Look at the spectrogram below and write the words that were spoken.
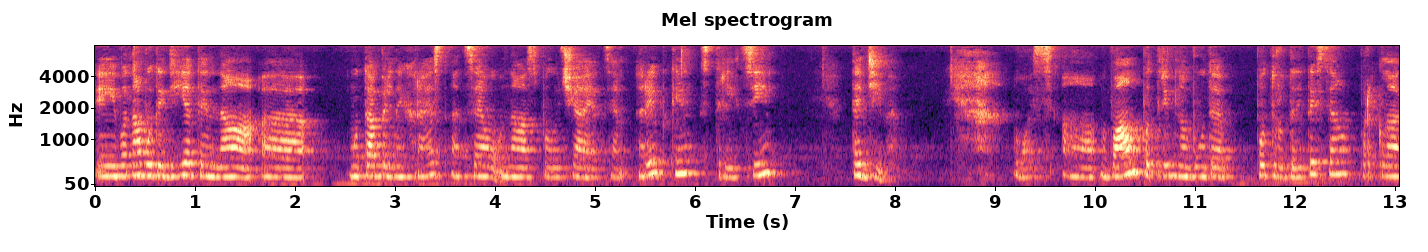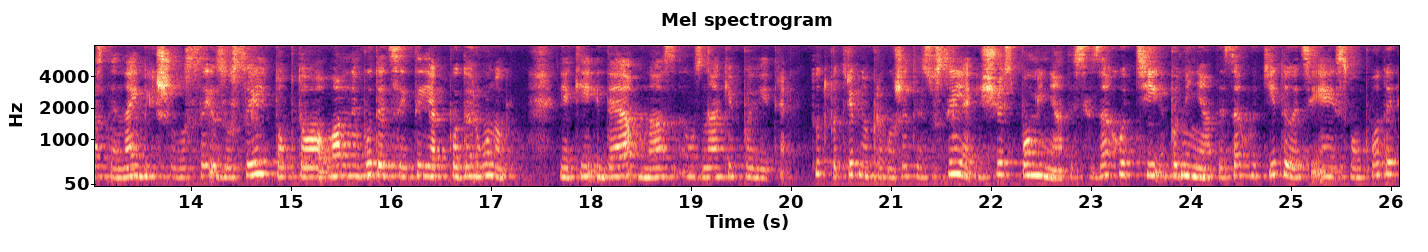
І вона буде діяти на е, мутабельний хрест, а це у нас виходить рибки, стрільці та діви. Ось вам потрібно буде потрудитися, прикласти найбільше зусиль, тобто вам не буде це йти як подарунок, який йде у нас у знаків повітря. Тут потрібно приложити зусилля і щось помінятися, захоті... поміняти, захотіти цієї свободи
